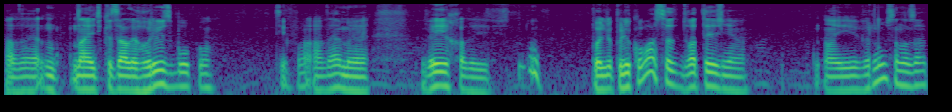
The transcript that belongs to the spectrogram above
Але ну, навіть казали, горів збоку. Типу, але ми виїхали, ну, полікувався два тижні ну, і вернувся назад.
